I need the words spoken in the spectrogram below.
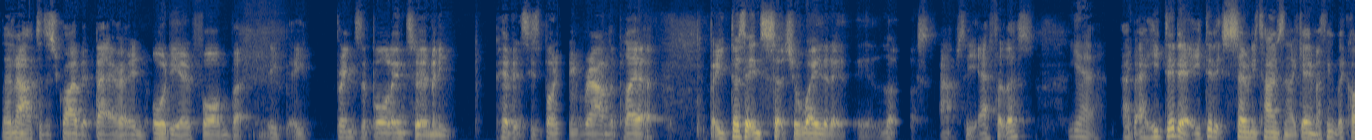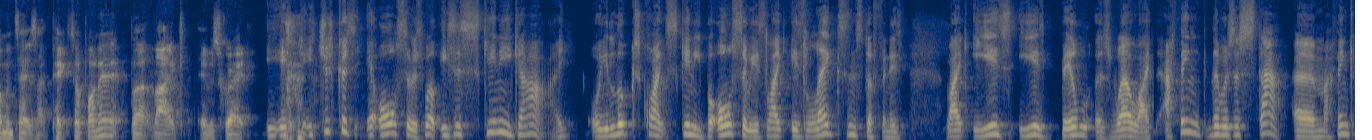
don't know how to describe it better in audio form, but he, he brings the ball into him and he pivots his body around the player, but he does it in such a way that it, it looks absolutely effortless. Yeah, he did it. He did it so many times in that game. I think the commentators like picked up on it, but like it was great. it, it, it's just because it also as well. He's a skinny guy, or he looks quite skinny, but also he's like his legs and stuff, and his like he is he is built as well. Like I think there was a stat. Um, I think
